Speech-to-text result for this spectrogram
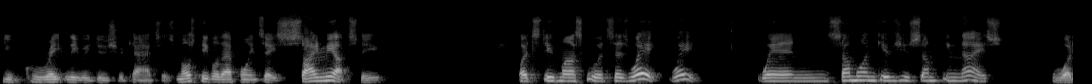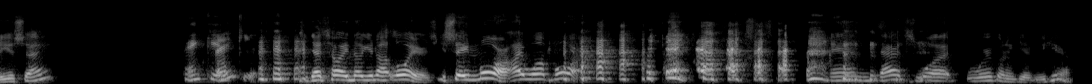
you greatly reduce your taxes. Most people at that point say, sign me up, Steve. But Steve Moskowitz says, wait, wait. When someone gives you something nice, what do you say? Thank you. Thank you. That's how I know you're not lawyers. You say more, I want more. And that's what we're going to give you here.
